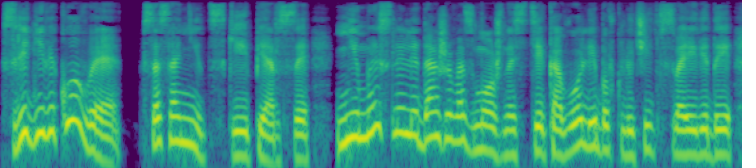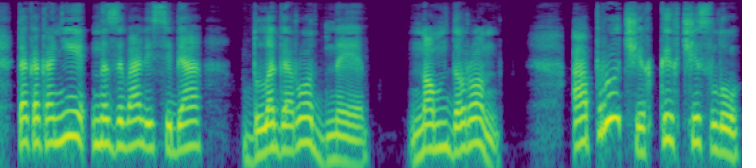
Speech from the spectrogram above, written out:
Средневековые сасанидские персы не мыслили даже возможности кого-либо включить в свои ряды, так как они называли себя «благородные» — «номдорон», а прочих к их числу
